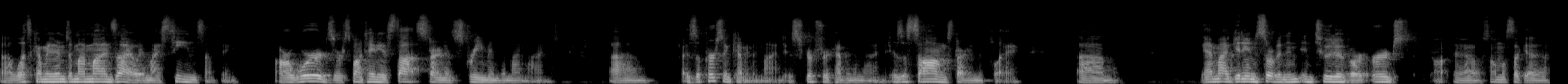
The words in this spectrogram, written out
Uh, what's coming into my mind's eye? Am I seeing something? Are words or spontaneous thoughts starting to stream into my mind? Um, is a person coming to mind? Is scripture coming to mind? Is a song starting to play? Um, am I getting sort of an intuitive or urged? You know, it's almost like a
